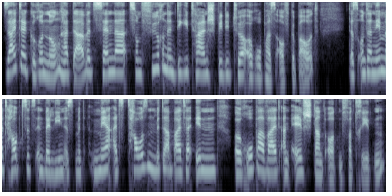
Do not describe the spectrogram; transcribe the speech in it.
Seit der Gründung hat David Sender zum führenden digitalen Spediteur Europas aufgebaut. Das Unternehmen mit Hauptsitz in Berlin ist mit mehr als 1000 MitarbeiterInnen europaweit an elf Standorten vertreten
